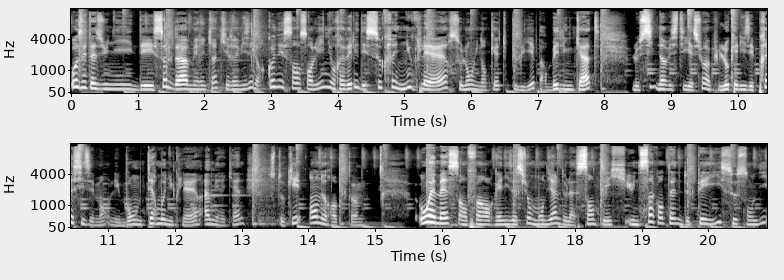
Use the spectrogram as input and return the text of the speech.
Aux États-Unis, des soldats américains qui révisaient leurs connaissances en ligne ont révélé des secrets nucléaires selon une enquête publiée par Bellingcat. Le site d'investigation a pu localiser précisément les bombes thermonucléaires américaines stockées en Europe. OMS, enfin Organisation mondiale de la santé, une cinquantaine de pays se sont dit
